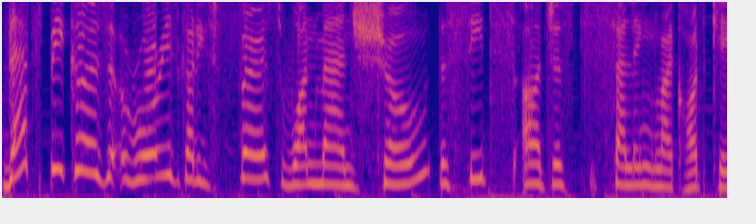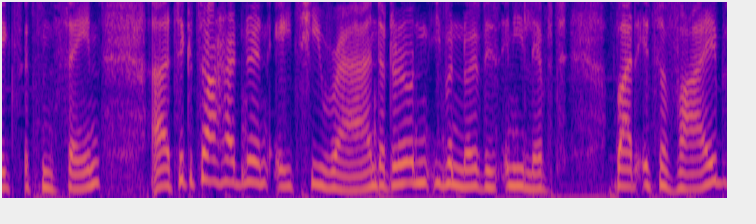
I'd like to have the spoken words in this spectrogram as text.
That's because Rory's got his first one man show. The seats are just selling like hotcakes. It's insane. Uh, tickets are 180 Rand. I don't even know if there's any left, but it's a vibe.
